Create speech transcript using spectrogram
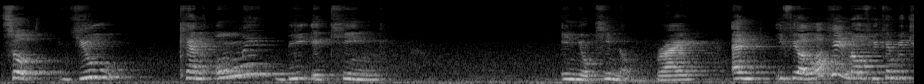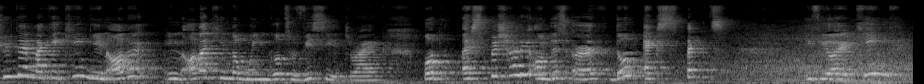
so you can only be a king in your kingdom, right? And if you're lucky enough, you can be treated like a king in other in other kingdom when you go to visit, right? But especially on this earth, don't expect if you're a king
